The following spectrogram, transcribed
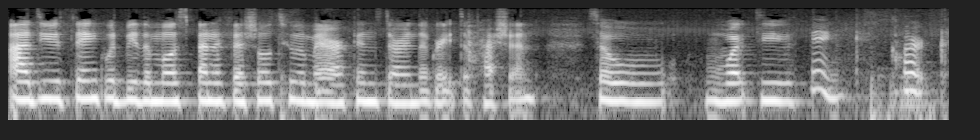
uh, do you think would be the most beneficial to Americans during the Great Depression? So, what do you think, Clark?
